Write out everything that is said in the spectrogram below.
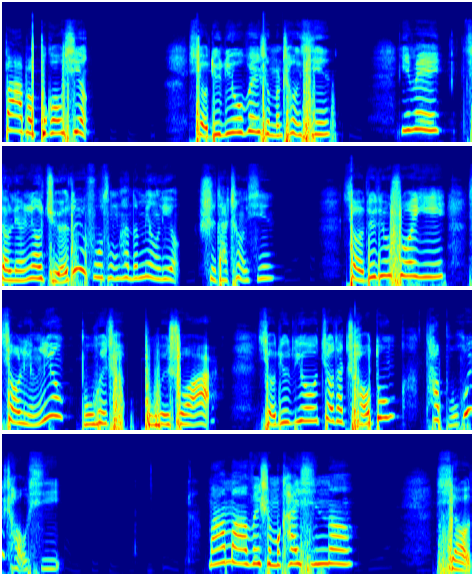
爸爸不高兴。小丢丢为什么称心？因为小玲玲绝对服从他的命令，是他称心。小丢丢说一，小玲玲不会朝不会说二。小丢丢叫他朝东，他不会朝西。妈妈为什么开心呢？小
